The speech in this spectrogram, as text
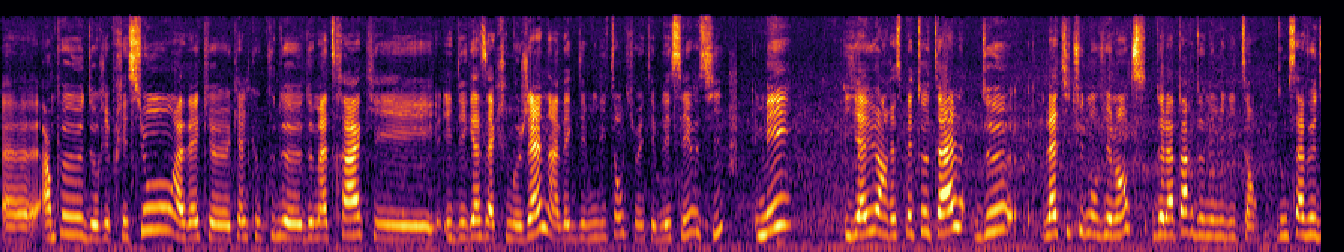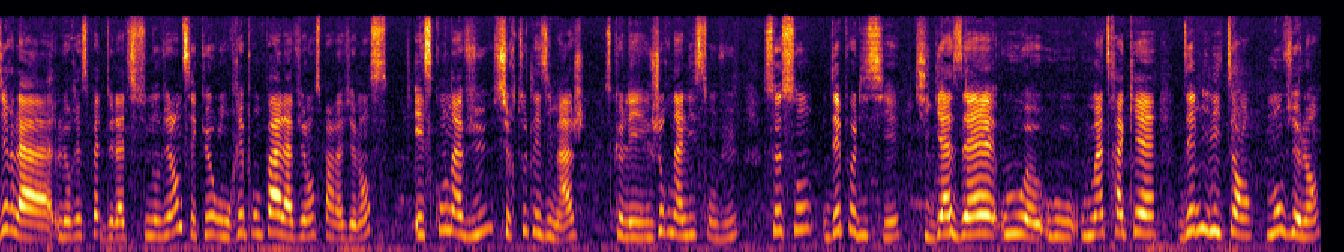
un peu de répression avec quelques coups de, matraque et, des gaz lacrymogènes, avec des militants qui ont été blessés aussi. Il y a eu un respect total de l'attitude non violente de la part de nos militants. Donc ça veut dire le respect de l'attitude non violente, c'est qu'on ne répond pas à la violence par la violence. Et ce qu'on a vu sur toutes les images, ce que les journalistes ont vu, ce sont des policiers qui gazaient ou, ou matraquaient des militants non violents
